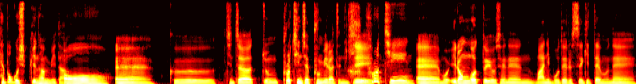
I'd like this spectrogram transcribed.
해보고 싶긴 합니다. 오. 예. 그 진짜 좀 프로틴 제품이라든지 아, 프로틴 예, 뭐 이런 것도 요새는 많이 모델을 쓰기 때문에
